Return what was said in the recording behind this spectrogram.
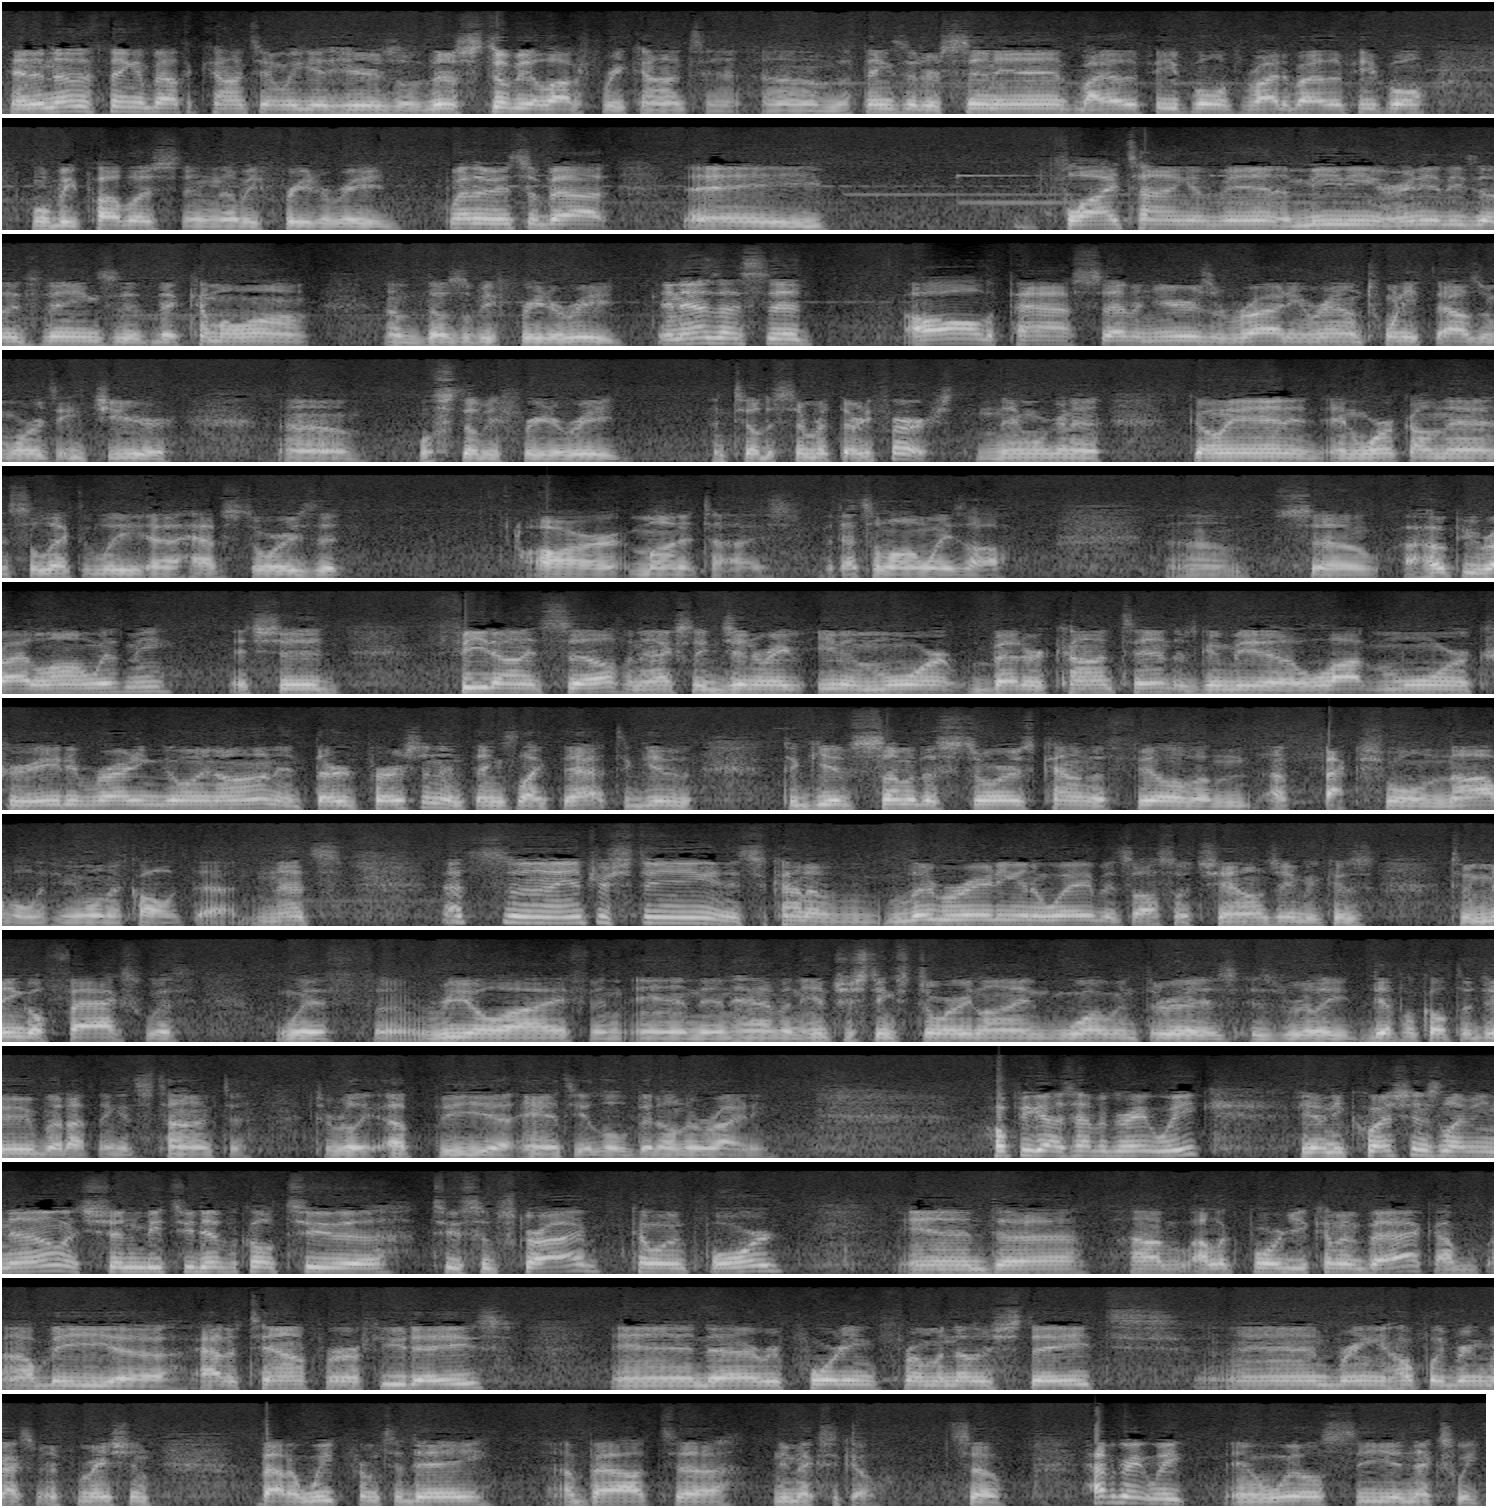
And another thing about the content we get here is there'll still be a lot of free content. Um, the things that are sent in by other people and provided by other people will be published and they'll be free to read. Whether it's about a fly tying event, a meeting, or any of these other things that, that come along, um, those will be free to read. And as I said, all the past seven years of writing around 20,000 words each year um, will still be free to read until December 31st. And then we're going to go in and, and work on that and selectively uh, have stories that are monetized. But that's a long ways off. Um, so I hope you ride along with me. It should feed on itself and actually generate even more better content. There's going to be a lot more creative writing going on in third person and things like that to give to give some of the stories kind of the feel of a, a factual novel, if you want to call it that. And that's that's uh, interesting and it's kind of liberating in a way, but it's also challenging because to mingle facts with with uh, real life and, and then have an interesting storyline woven through it is, is really difficult to do, but I think it's time to, to really up the uh, ante a little bit on the writing. Hope you guys have a great week. If you have any questions, let me know. It shouldn't be too difficult to, uh, to subscribe going forward. And uh, I look forward to you coming back. I'll, I'll be uh, out of town for a few days and uh, reporting from another state and bringing, hopefully, bring back some information about a week from today about uh, New Mexico. So, have a great week, and we'll see you next week.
